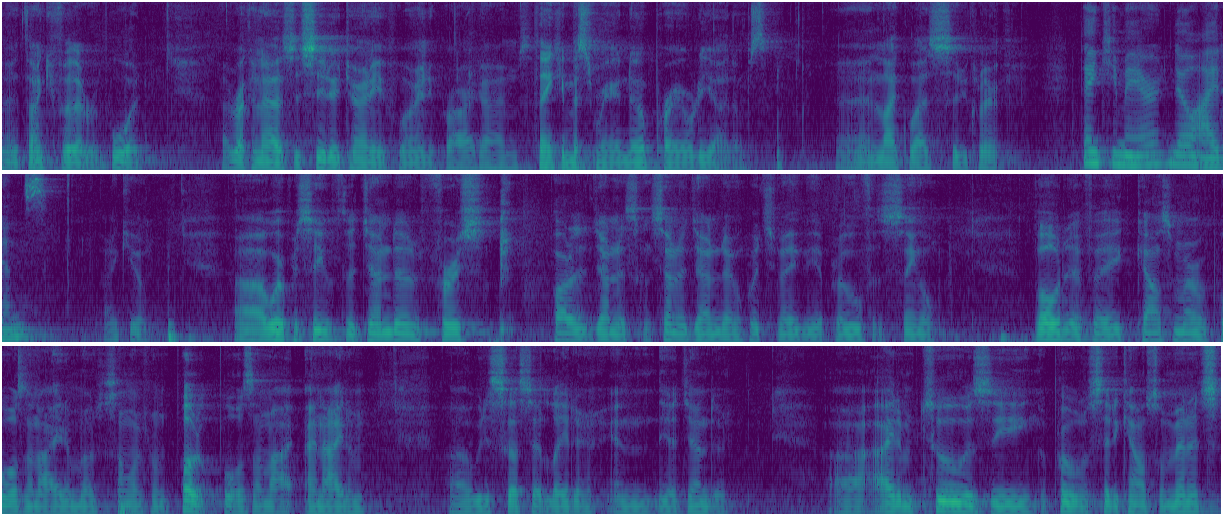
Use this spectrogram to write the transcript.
Uh, Thank you for that report. I recognize the city attorney for any prior items, Thank you, Mr. Mayor. No priority items. and likewise, city clerk. Thank you, Mayor. No items. Thank you. Uh, We'll proceed with the agenda. First part of the agenda is consent agenda, which may be approved for a single vote if a council member pulls an item or someone from the public pulls an an item. Uh, We discuss that later in the agenda. Uh, Item two is the approval of city council minutes.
